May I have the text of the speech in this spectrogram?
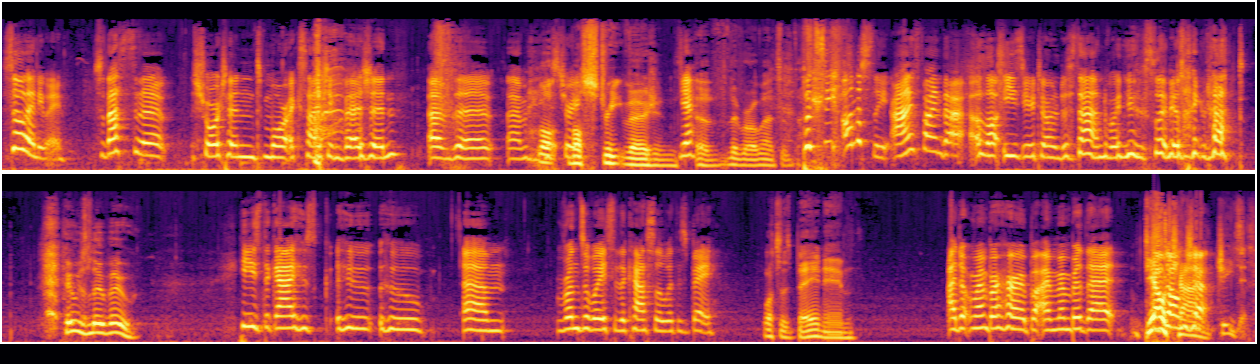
so anyway, so that's the shortened, more exciting version of the um, history. more street version Yeah. of the romance of But see, honestly, I find that a lot easier to understand when you explain it like that. Who was Lu Bu? He's the guy who's who who um runs away to the castle with his bay. What's his bay name? I don't remember her, but I remember that Chan. Jesus.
